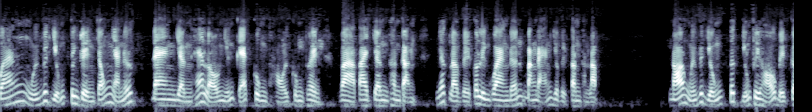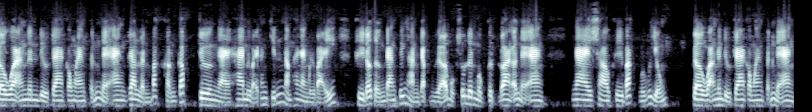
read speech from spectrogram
án Nguyễn Viết Dũng tuyên truyền chống nhà nước đang dần hé lộ những kẻ cùng hội cùng thuyền và tay chân thân cận, nhất là việc có liên quan đến băng đảng do Việt Tân thành lập. Nói Nguyễn Viết Dũng, tức Dũng Phi Hổ bị cơ quan an ninh điều tra công an tỉnh Nghệ An ra lệnh bắt khẩn cấp trưa ngày 27 tháng 9 năm 2017 khi đối tượng đang tiến hành gặp gỡ một số linh mục cực đoan ở Nghệ An. Ngay sau khi bắt Nguyễn Viết Dũng, cơ quan an ninh điều tra công an tỉnh Nghệ An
